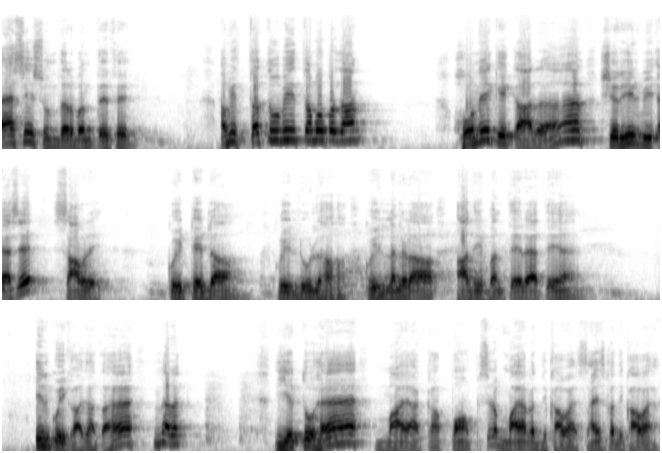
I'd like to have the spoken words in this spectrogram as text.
ऐसे सुंदर बनते थे। अभी तत्व भी तमो प्रधान होने के कारण शरीर भी ऐसे सांवरे, कोई टेढ़ा कोई लूला, कोई लंगड़ा आदि बनते रहते हैं। इनको ही कहा जाता है नरक। ये तो है माया का पॉम्प सिर्फ़ माया का दिखावा है, साइंस का दिखावा है।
